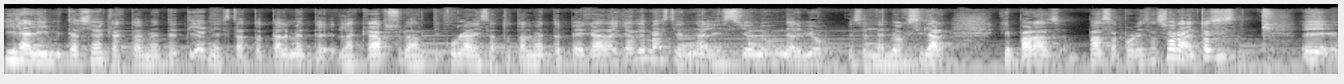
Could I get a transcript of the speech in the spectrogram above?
y la limitación que actualmente tiene. Está totalmente, la cápsula articular está totalmente pegada y además tiene una lesión de un nervio, es el nervio axilar, que pasa por esa zona. Entonces, eh,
